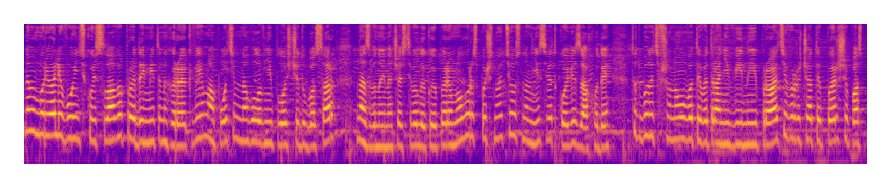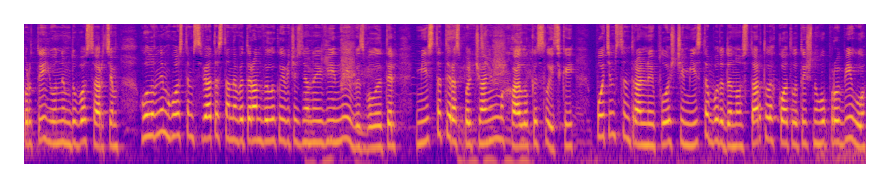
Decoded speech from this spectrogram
На меморіалі воїнської слави пройде мітинг реквієм, а потім на головній площі Дубосар, названої на честь великої перемоги, розпочнуться основні святкові заходи. Тут будуть вшановувати ветеранів війни і праці, вручати перші паспорти юним дубосарцям. Головним гостем свята стане ветеран Великої вітчизняної війни, визволитель міста тираспольчанин Михайло Кислицький. Потім з центральної площі міста буде дано старт легкоатлетичного пробігу.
